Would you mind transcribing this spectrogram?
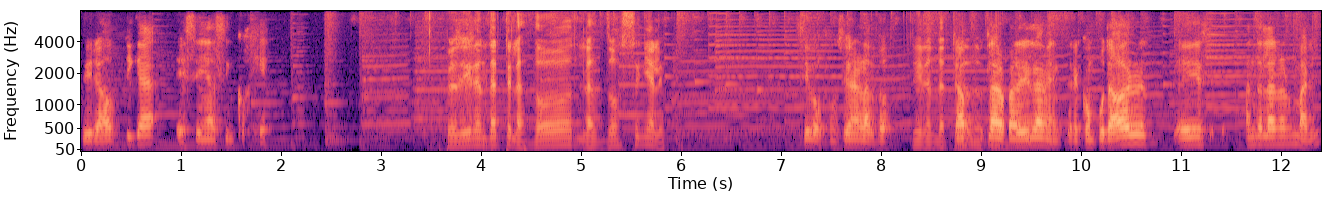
fibra óptica, es señal 5G. Pero deberían darte las dos, las dos señales. Sí, pues funcionan las dos. Deberían darte Claro, las dos. claro, paralelamente. En el computador es, anda la normal.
